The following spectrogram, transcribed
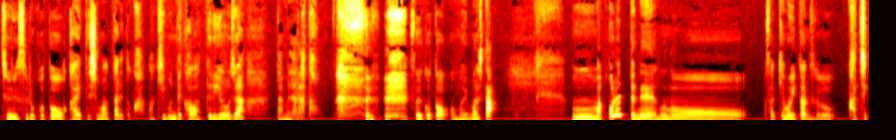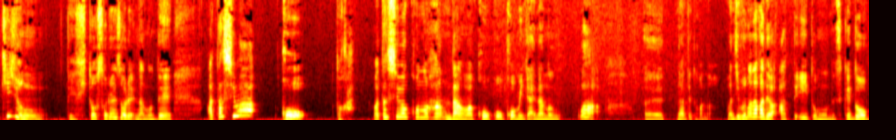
注意することを変えてしまったりとか、まあ、気分で変わってるようじゃダメだなと そういうことを思いましたうんまあこれってね、あのーさっきも言ったんですけど価値基準って人それぞれなので私はこうとか私はこの判断はこうこうこうみたいなのは何、えーていうのかな、まあ、自分の中ではあっていいと思うんですけど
